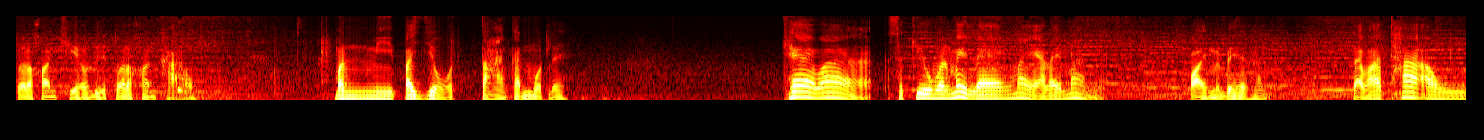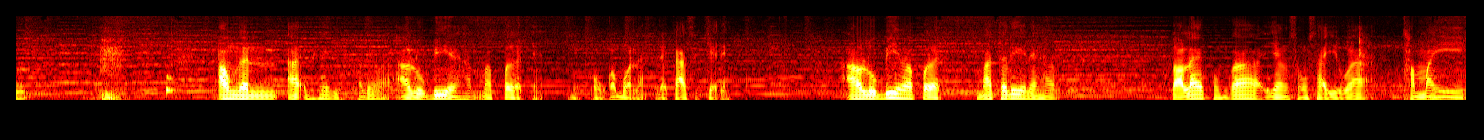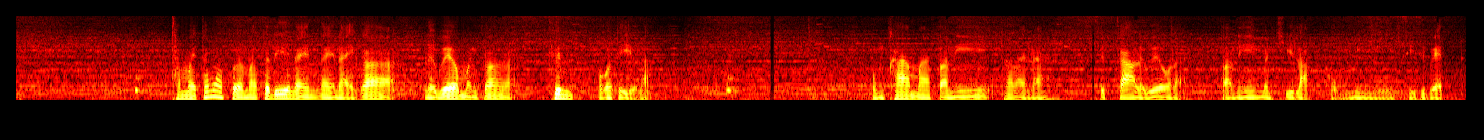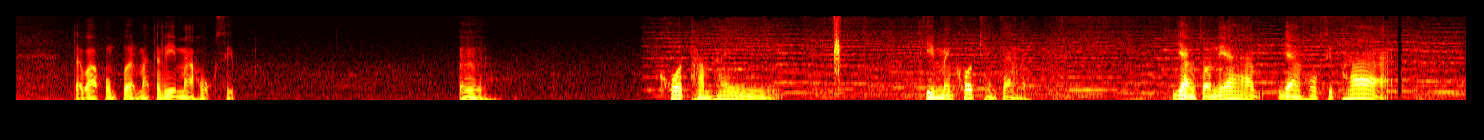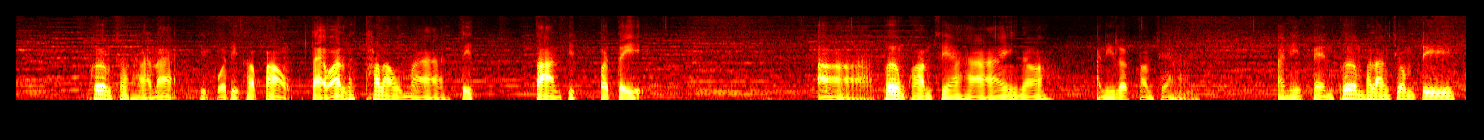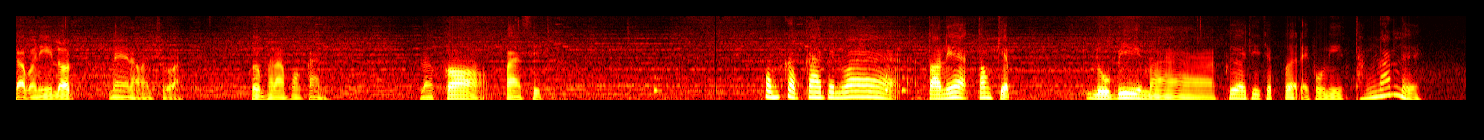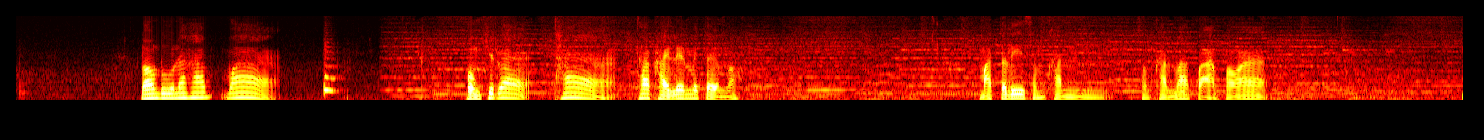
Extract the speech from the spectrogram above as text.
ตัวละครเขียวหรือตัวละครขาว มันมีประโยชน์ต่างกันหมดเลย แค่ว่าสกิลมันไม่แรงไม่อะไรมั่งเนี่ยปล่อยมันไปเถอะครับ แต่ว่าถ้าเอา เอาเงินอะไม่ใช่ดิเขาเรียกว่าเอารูบี้นะครับ มาเปิดเนี่ยผมก็หมดแล้วเหลือ97เองเอารูบี้มาเปิดมัตเตอรี่นะครับ ตอนแรกผมก็ยังสงสัยอยู่ว่าทำไมทำไมต้องมาเปิดมัตเตอรี่ในไหนๆก็ เลเวลมันก็ขึ้นปกติอยู่แล้วผมข้ามมาตอนนี้เท่าไหร่นะ 19เลเวลแหละตอนนี้บัญชีหลักผมมี 41 แต่ว่าผมเปิดมัตเตอรี่มา 60 เออ โคตรทำให้ ทีมแม่งโคตรแข็งแกร่งเลย อย่างตัวเนี้ครับ อย่าง 65 เพิ่มสถานะผิดปกติเข้าเป้า แต่ว่าถ้าเรามาติด ต้านผิดปกติ อ่า เพิ่มความเสียหายเนาะ อันนี้ลดความเสียหาย อันนี้เป็นเพิ่มพลังโจมตีกับอันนี้ลดแน่นอนชัวร์ เพิ่มพลังป้องกัน แล้วก็ 80 ผมกลับกลายเป็นว่า ตอนนี้ต้องเก็บรูบี้มาเพื่อที่จะเปิดไอ้พวกนี้ทั้งนั้นเลย ลองดูนะครับว่า ผมคิดว่า ถ้าถ้าใครเล่นไม่เติมเนาะมัตเตอรี่สำคัญสำคัญมากกว่า เพราะว่า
